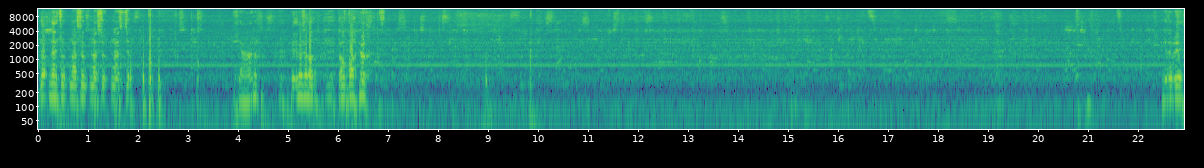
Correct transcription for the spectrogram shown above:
No, no, su, no, su, no, su, no, su. Piano. Io non, non voglio. Io dovrei...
